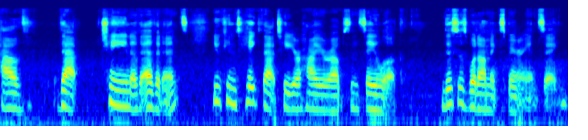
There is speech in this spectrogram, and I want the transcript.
have that chain of evidence, you can take that to your higher ups and say, look, this is what I'm experiencing.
